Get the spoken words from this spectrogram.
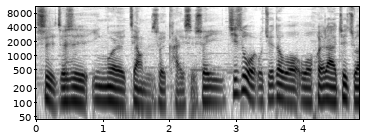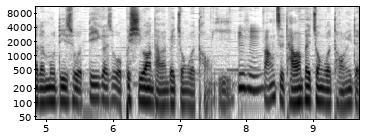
是，就是因为这样子所以开始，所以其实我我觉得我我回来最主要的目的是我第一个是我不希望台湾被中国统一，嗯哼，防止台湾被中国统一的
